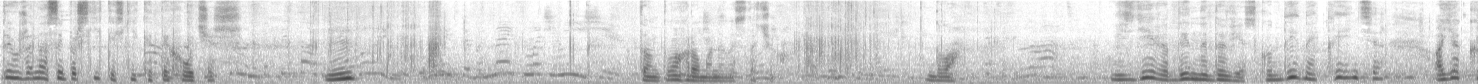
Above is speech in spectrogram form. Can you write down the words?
Ти вже насипеш скільки, скільки ти хочеш. М? Так, 2 грама не вистачало. Два. Везде в один недовес. Куди не кинься. А як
